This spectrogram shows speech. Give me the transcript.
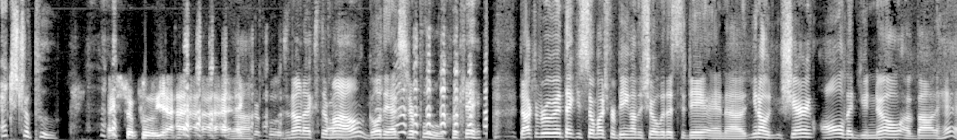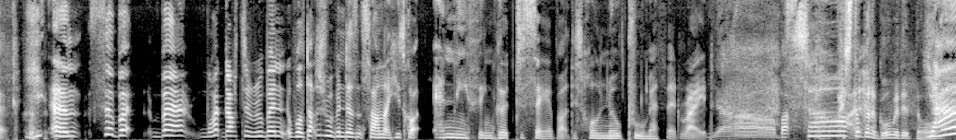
extra poo. Extra poo, yeah, Yeah. extra poo. It's not extra mile. Go the extra poo. Okay, Dr. Ruben, thank you so much for being on the show with us today, and uh, you know sharing all that you know about hair. He, um. So, but but what Dr. Ruben? Well, Dr. Ruben doesn't sound like he's got anything good to say about this whole no poo method, right? Yeah, but So I'm still gonna go with it though. Yeah?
